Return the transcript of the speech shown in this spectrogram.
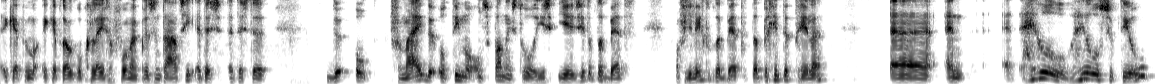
ik, heb hem, ik heb er ook op gelegen voor mijn presentatie. Het is, het is de, de, voor mij de ultieme ontspanningstool. Je, je zit op dat bed, of je ligt op dat bed, dat begint te trillen. en heel, heel subtiel.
